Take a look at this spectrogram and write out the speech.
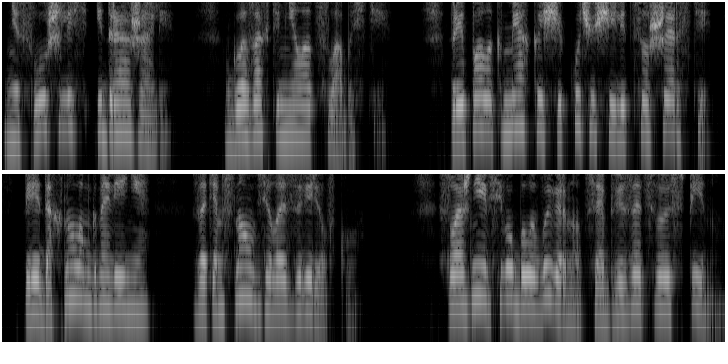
не слушались и дрожали. В глазах темнело от слабости. Припала к мягкой щекочущей лицо шерсти, передохнула мгновение, затем снова взялась за веревку. Сложнее всего было вывернуться и обвязать свою спину.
